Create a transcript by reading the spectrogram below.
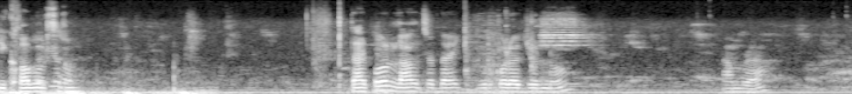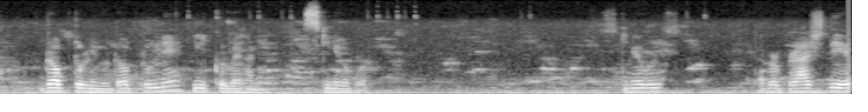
কি খবর তারপর লাল চাঁদাই দূর করার জন্য আমরা ড্রপ টুল নিব। ড্রপ টুল নিয়ে ক্লিক করব এখানে স্ক্রিনের উপর। স্ক্রিনের উপর, তারপর ব্রাশ দিয়ে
